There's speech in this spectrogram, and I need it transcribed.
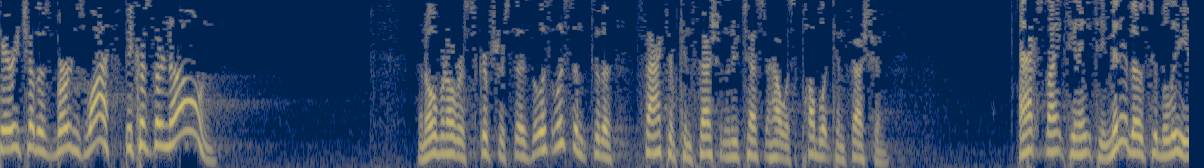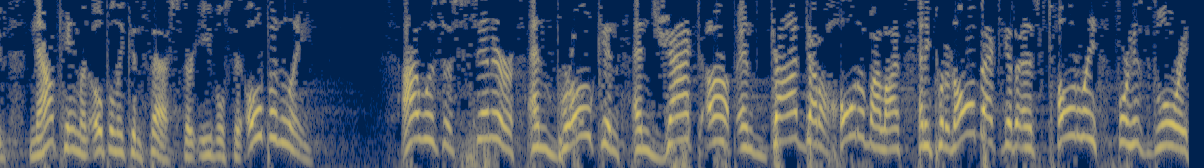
share each other's burdens. Why? Because they're known. And over and over, Scripture says, listen to the fact of confession in the New Testament, how it was public confession. Acts 19:18. Many of those who believed now came and openly confessed their evil sin. Openly. I was a sinner and broken and jacked up, and God got a hold of my life and He put it all back together, and it's totally for His glory.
